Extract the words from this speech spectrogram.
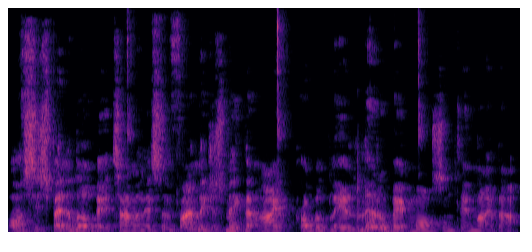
Obviously spend a little bit of time on this and finally just make the height probably a little bit more, something like that.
